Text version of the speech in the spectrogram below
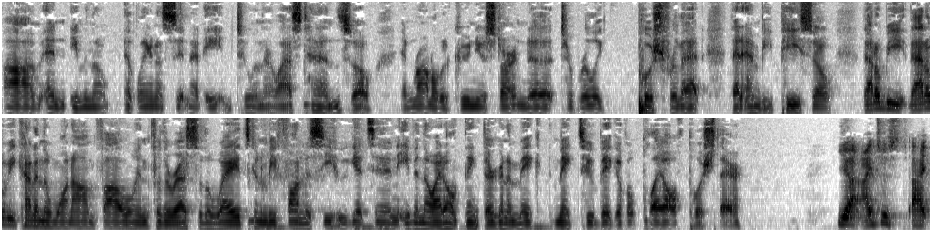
Um, and even though Atlanta's sitting at eight and two in their last 10, so, and Ronald Acuna is starting to, to really push for that that MVP. So that'll be that'll be kind of the one I'm following for the rest of the way. It's going to be fun to see who gets in, even though I don't think they're going to make make too big of a playoff push there. Yeah, I just I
